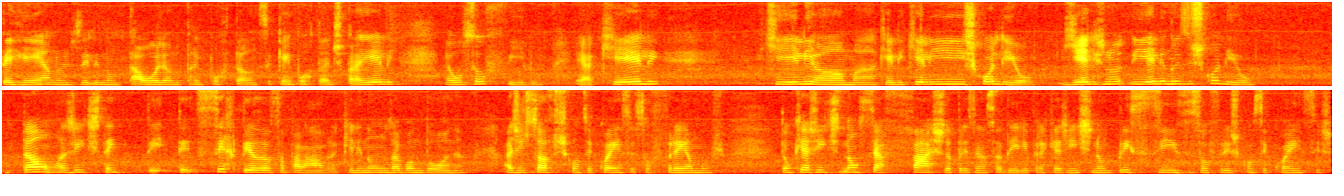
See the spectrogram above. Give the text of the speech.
terrenos, ele não está olhando para a importância. O que é importante para ele é o seu filho, é aquele que ele ama, aquele que ele escolheu. E ele, e ele nos escolheu. Então, a gente tem que ter, ter certeza dessa palavra, que ele não nos abandona. A gente sofre as consequências, sofremos. Então, que a gente não se afaste da presença dele para que a gente não precise sofrer as consequências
